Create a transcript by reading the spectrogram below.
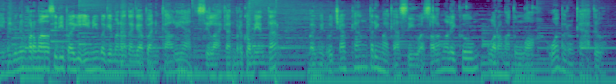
Ini dulu informasi di pagi ini. Bagaimana tanggapan kalian? Silahkan berkomentar. Bagi ucapkan terima kasih. Wassalamualaikum warahmatullahi wabarakatuh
